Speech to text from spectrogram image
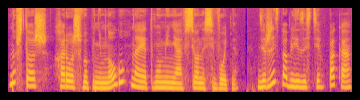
Ну что ж, хорошего понемногу. На этом у меня все на сегодня. Держись поблизости. Пока.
